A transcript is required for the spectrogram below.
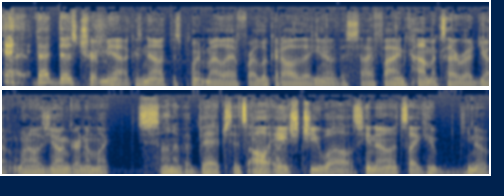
that, that does trip me out because now at this point in my life where I look at all the you know the sci-fi and comics I read young, when I was younger, and I'm like, son of a bitch, it's all H.G. Wells. You know, it's like who you know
